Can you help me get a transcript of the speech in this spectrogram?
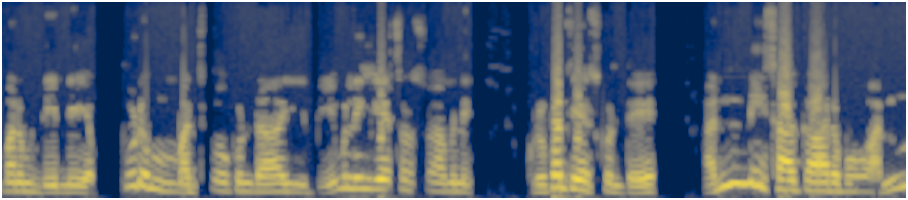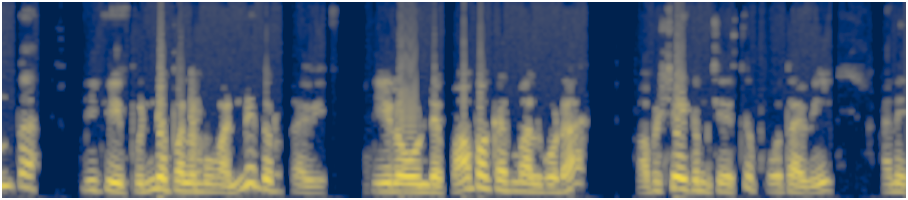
మనం దీన్ని ఎప్పుడు మర్చిపోకుండా ఈ భీమలింగేశ్వర స్వామిని కృప చేసుకుంటే అన్ని సాకారము అంత నీకు ఈ పుణ్యఫలము అన్నీ దొరుకుతాయి. నీలో ఉండే పాపకర్మాలు కూడా అభిషేకం చేస్తే పోతాయి అని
